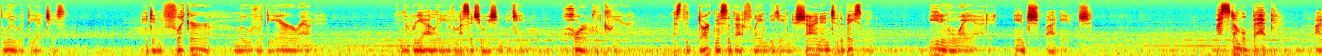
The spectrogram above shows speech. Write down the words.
blue at the edges. It didn't flicker or move with the air around it, and the reality of my situation became horribly clear as the darkness of that flame began to shine into the basement, eating away at it inch by inch. I stumbled back. I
